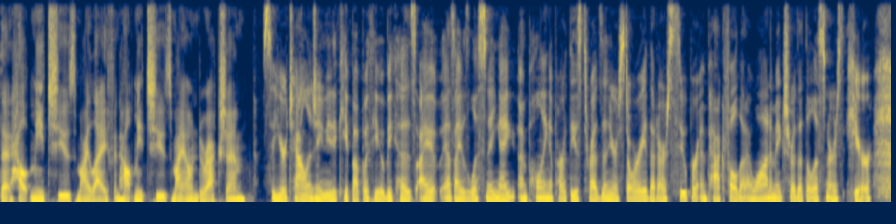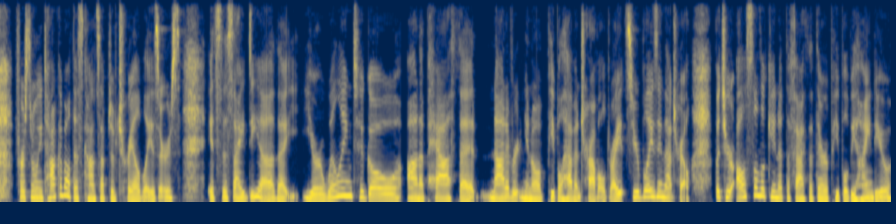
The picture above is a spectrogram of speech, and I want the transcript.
that helped me choose my life and helped me choose my own direction. So you're challenging me to keep up with you because I, as I was listening, I, I'm pulling apart these threads in your story that are super impactful that I want to make sure that the listeners hear. First, when we talk about this concept of trailblazers, it's this idea that you're willing to go on a path that not every, you know, people haven't traveled, right? So you're blazing that trail, but you're also looking at the fact that there are people behind you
